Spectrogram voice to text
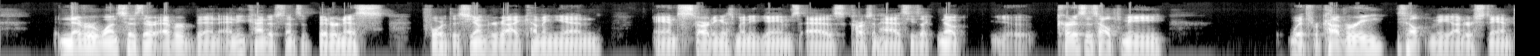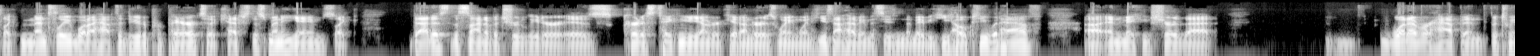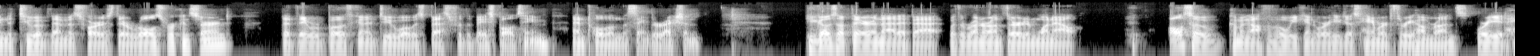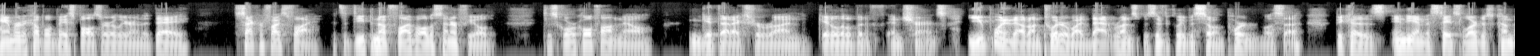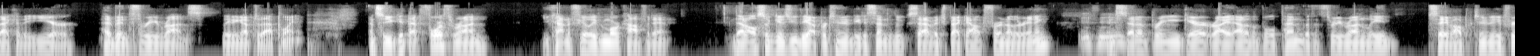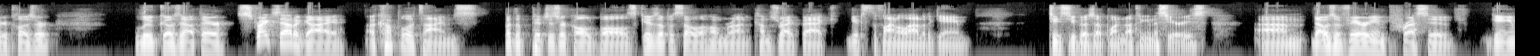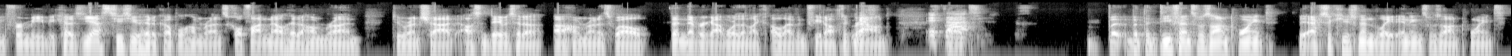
Never once has there ever been any kind of sense of bitterness for this younger guy coming in and starting as many games as Karson has. He's like, no, Kurtis has helped me with recovery. He's helped me understand like mentally what I have to do to prepare to catch this many games. Like that is the sign of a true leader is Kurtis taking a younger kid under his wing when he's not having the season that maybe he hoped he would have uh, and making sure that whatever happened between the two of them as far as their roles were concerned that they were both going to do what was best for the baseball team and pull in the same direction he goes up there in that at bat with a runner on third and one out also coming off of a weekend where he just hammered three home runs where he had hammered a couple of baseballs earlier in the day sacrifice fly. It's a deep enough fly ball to center field to score Cole Fontenelle and get that extra run, get a little bit of insurance. You pointed out on Twitter why that run specifically was so important, Melissa, because Indiana State's largest comeback of the year had been three runs leading up to that point. And so you get that fourth run, you kind of feel even more confident. That also gives you the opportunity to send Luke Savage back out for another inning mm-hmm. instead of bringing Garrett Wright out of the bullpen with a three run lead, save opportunity for your closer. Luke goes out there, strikes out a guy a couple of times, but the pitches are called balls, gives up a solo home run, comes right back, gets the final out of the game. TCU goes up one nothing in the series. Um, that was a very impressive game for me because yes, TCU hit a couple home runs. Cole Fontenelle hit a home run, two run shot. Austin Davis hit a, a, home run as well that never got more than like 11 feet off the ground. Yeah, if that. But, but but the defense was on point. The execution in the late innings was on point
